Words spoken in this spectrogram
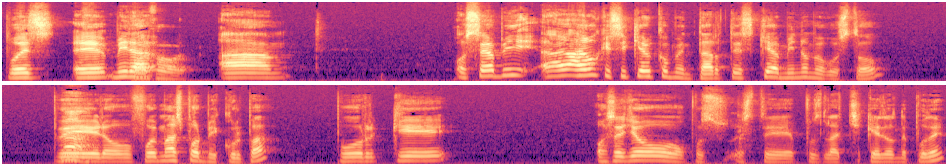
Pues, eh, mira, o sea, a mí, algo que sí quiero comentarte es que a mí no me gustó, pero ah. fue más por mi culpa, porque, o sea, yo, pues, este, pues la chequé donde pude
